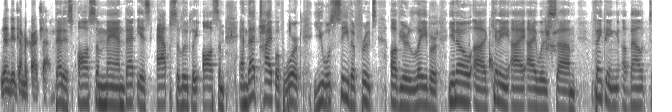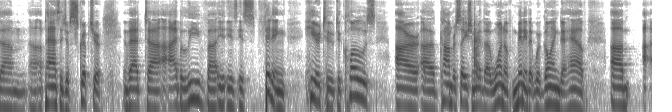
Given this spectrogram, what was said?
than the Democrats have. That is awesome, man. That is absolutely awesome. And that type of work, you will see the fruits of your labor. You know, uh, Kenny, I, I was um, thinking about um, uh, a passage of scripture that uh, I believe uh, is, is fitting here to, to close our uh, conversation with one of many that we're going to have. Um, I,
